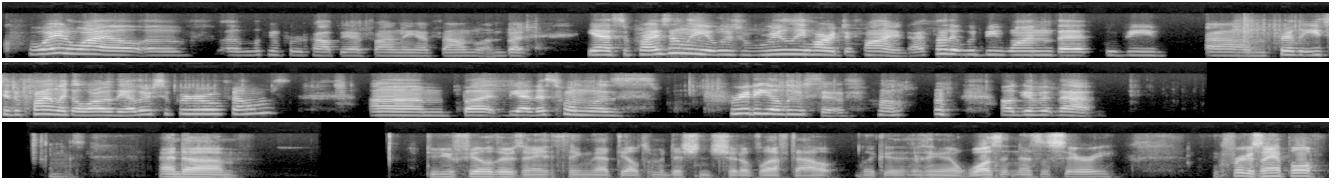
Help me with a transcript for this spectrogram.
quite a while of, of looking for a copy, I finally have found one. But yeah, surprisingly, it was really hard to find. I thought it would be one that would be um, fairly easy to find, like a lot of the other superhero films. Um, but yeah, this one was pretty elusive. I'll, I'll give it that. And um, do you feel there's anything that the Ultimate Edition should have left out? Like anything that wasn't necessary? Like for example,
